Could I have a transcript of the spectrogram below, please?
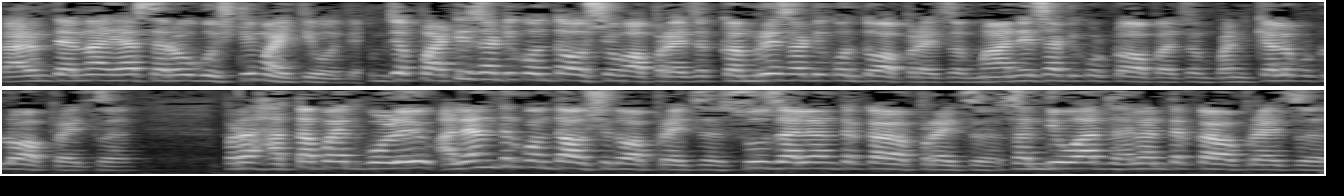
कारण त्यांना ह्या सर्व गोष्टी माहिती होत्या. तुमच्या पाठीसाठी कोणतं औषध वापरायचं कमरेसाठी कोणतं वापरायचं मानेसाठी कुठलं वापरायचं बनक्याला कुठलं वापरायचं परत हातापायात गोळे आल्यानंतर कोणतं औषध वापरायचं सूज आल्यानंतर काय वापरायचं संधिवाद झाल्यानंतर काय वापरायचं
